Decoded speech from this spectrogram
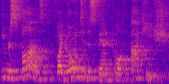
He responds by going to this man called Achish.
